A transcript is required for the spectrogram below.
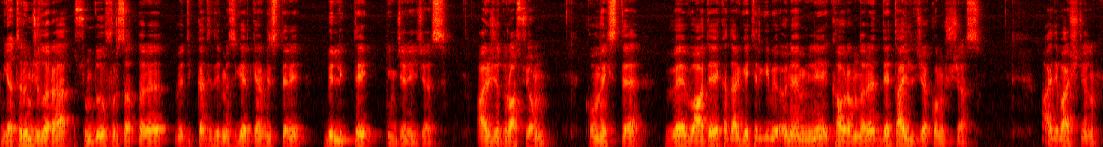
yatırımcılara sunduğu fırsatları ve dikkat edilmesi gereken riskleri birlikte inceleyeceğiz. Ayrıca durasyon, konveksite ve vadeye kadar getiri gibi önemli kavramları detaylıca konuşacağız. Haydi başlayalım.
